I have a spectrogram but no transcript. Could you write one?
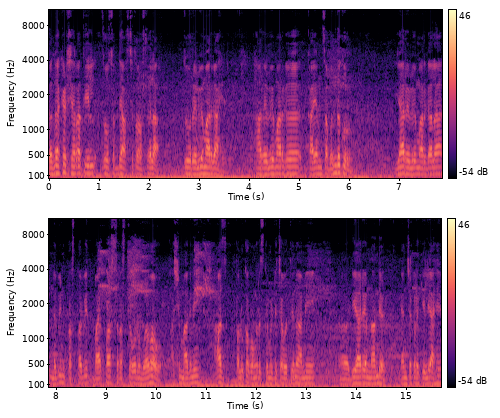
गंगाखेड शहरातील जो सध्या अस्तित्वात असलेला जो रेल्वे मार्ग आहे हा रेल्वे मार्ग कायमचा बंद करून या रेल्वे मार्गाला नवीन प्रस्तावित बायपास रस्त्यावरून वळवावं अशी मागणी आज तालुका काँग्रेस कमिटीच्या वतीनं आम्ही डी आर एम नांदेड यांच्याकडे केली आहे.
